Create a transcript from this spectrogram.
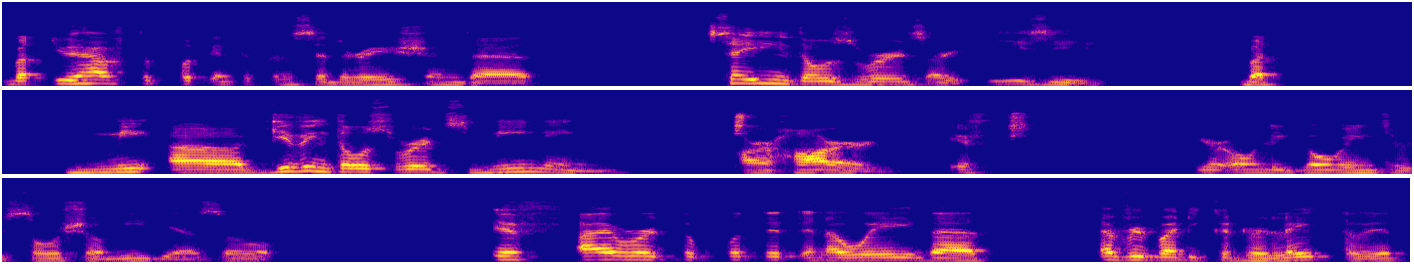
But you have to put into consideration that saying those words are easy, but me uh giving those words meaning are hard if you're only going through social media. So if I were to put it in a way that everybody could relate to it,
